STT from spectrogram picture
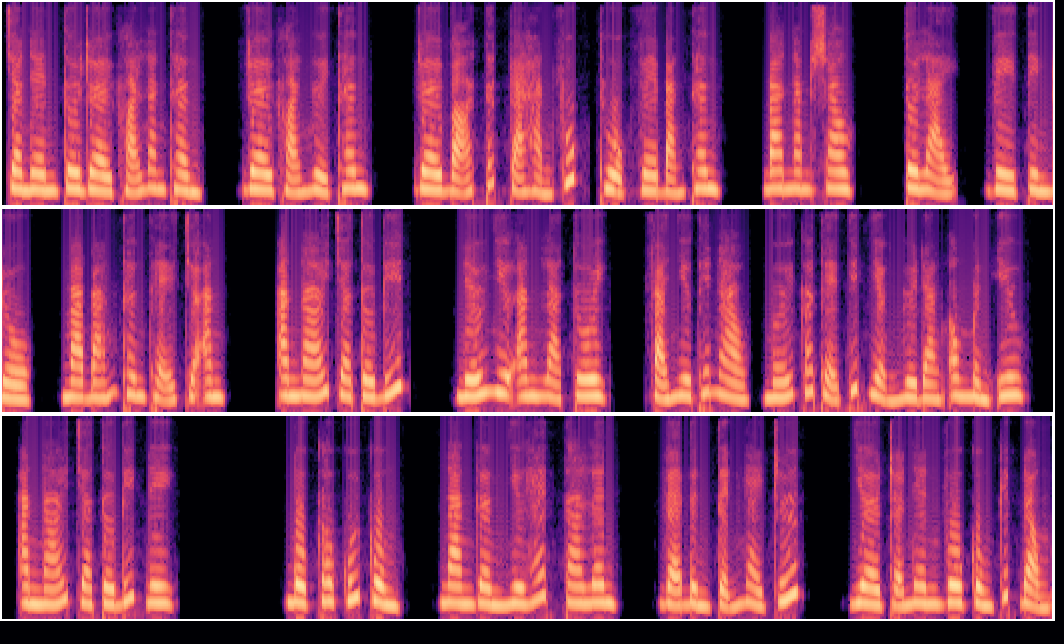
Cho nên tôi rời khỏi lăng thần, rời khỏi người thân, rời bỏ tất cả hạnh phúc thuộc về bản thân. Ba năm sau, tôi lại, vì tiền đồ, mà bán thân thể cho anh. Anh nói cho tôi biết, nếu như anh là tôi, phải như thế nào mới có thể tiếp nhận người đàn ông mình yêu, anh nói cho tôi biết đi. Một câu cuối cùng, nàng gần như hét to lên, vẻ bình tĩnh ngày trước, giờ trở nên vô cùng kích động.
